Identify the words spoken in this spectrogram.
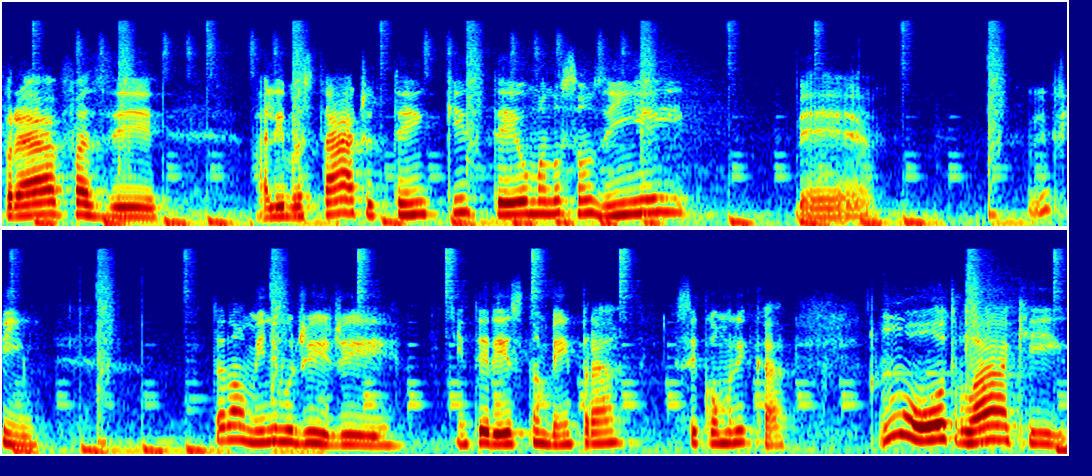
para fazer a Libras tátil tem que ter uma noçãozinha e, é, enfim, ter lá um mínimo de, de interesse também para se comunicar. Um ou outro lá que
